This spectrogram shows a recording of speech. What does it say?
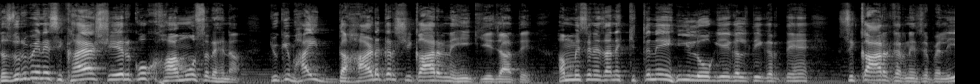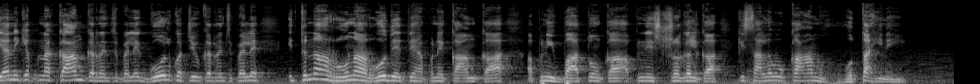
तजुर्बे ने सिखाया शेर को खामोश रहना, क्योंकि भाई दहाड़ कर शिकार नहीं किए जाते। हम में से न जाने कितने ही लोग ये गलती करते हैं, शिकार करने से पहले, यानी कि अपना काम करने से पहले, गोल को अचीव करने से पहले, इतना रोना रो देते हैं अपने काम का, अपनी बातों का, अपने स्ट्रगल का, कि साला वो काम होता ही नहीं।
